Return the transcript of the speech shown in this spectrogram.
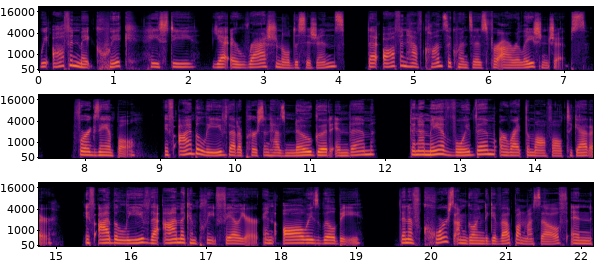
we often make quick, hasty, yet irrational decisions that often have consequences for our relationships. For example, if I believe that a person has no good in them, then I may avoid them or write them off altogether. If I believe that I'm a complete failure and always will be, then of course I'm going to give up on myself and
